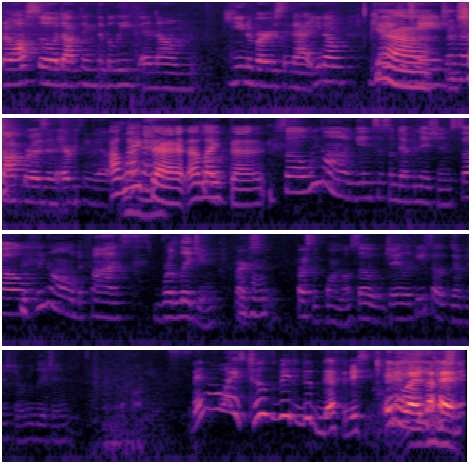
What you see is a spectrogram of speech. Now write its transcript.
but I'm also adopting the belief in um universe and that you know things Yeah. will change and Mhm. chakras and everything else. I like Okay, that. I cool. like that. So we're gonna get into some definitions. So we're gonna define religion 1st first and foremost. So Jayla, can you tell the definition of religion for the audience? They always choose me to do the definitions. Anyways, okay.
